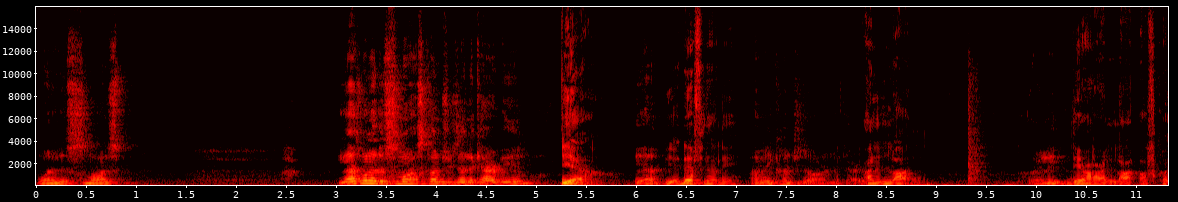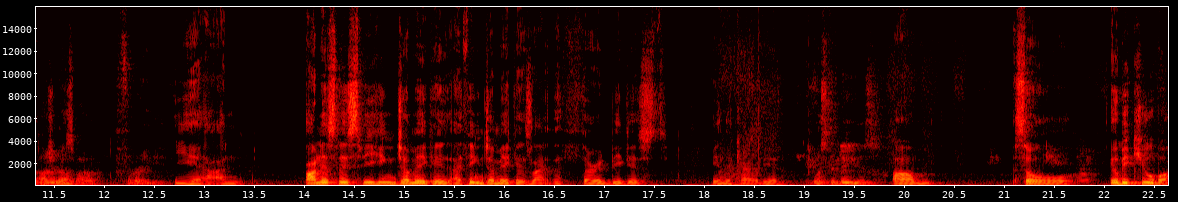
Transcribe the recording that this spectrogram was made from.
one of the smartest. You guys one of the smartest countries in the Caribbean? yeah, Yeah. yeah, definitely How many countries are in the Caribbean? a lot. Really? There are a lot of countries. I don't know bro. about three. Yeah, and honestly speaking, Jamaica is. I think Jamaica is like the third biggest in the Caribbean. What's the biggest? Um, so it'll be Cuba.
